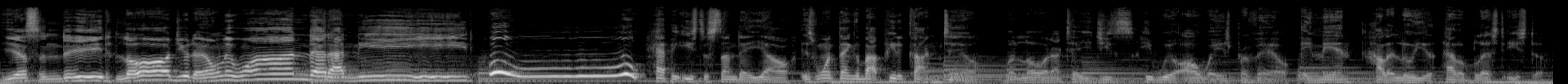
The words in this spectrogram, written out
Yes, indeed. Lord, you're the only one that I need. Woo! Happy Easter Sunday, y'all. It's one thing about Peter Cottontail. Lord, I tell you, Jesus, He will always prevail. Amen. Hallelujah. Have a blessed Easter.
